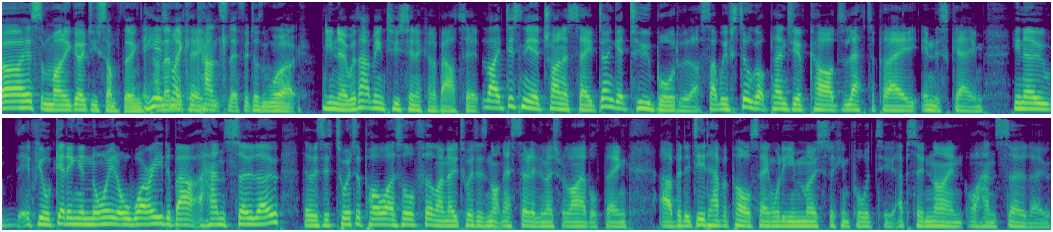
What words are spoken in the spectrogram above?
oh, here's some money, go do something, Here's and then my they can thing. cancel it if it doesn't work. you know, without being too cynical about it, like Disney are trying to say, don't get too bored with us. Like we've still got plenty of cards left to play in this game. You know, if you're getting annoyed or worried about Han Solo, there was this Twitter poll I saw. Phil, I know Twitter's not necessarily the most reliable thing, uh, but it did have a poll saying, "What are you most looking forward to, Episode Nine or Han Solo?"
